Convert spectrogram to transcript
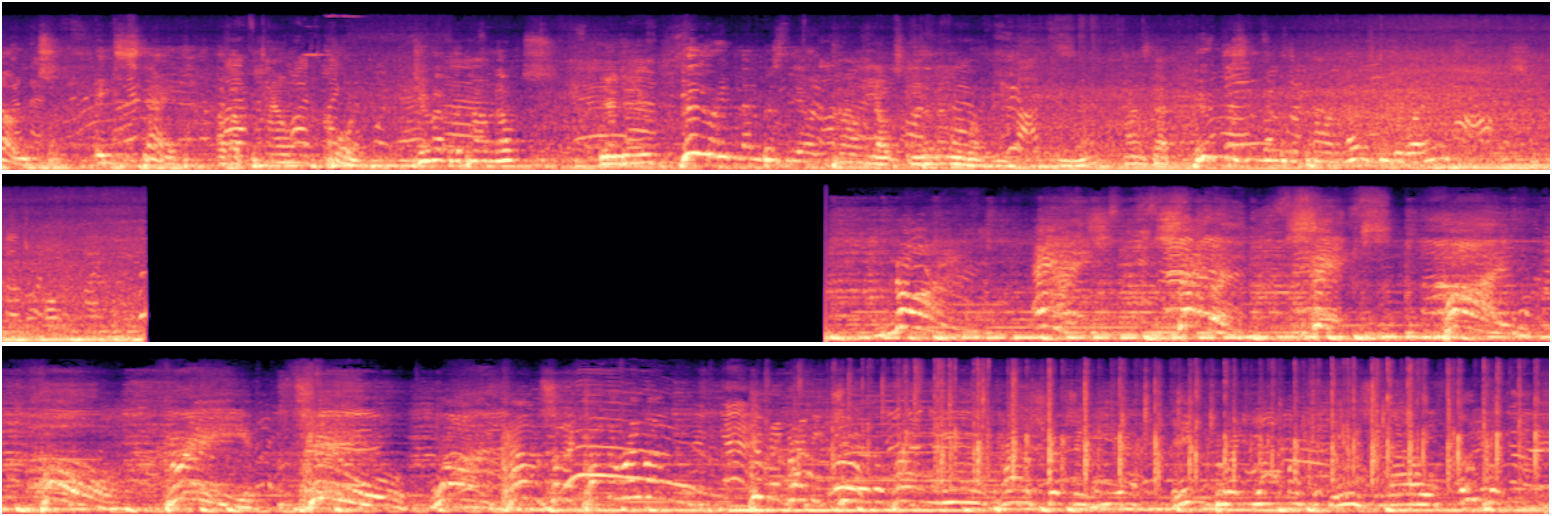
note instead of a pound coin. Do you remember the pound notes? You do? Who remembers the old pound notes? Give a little wave. Hands down. Who doesn't remember the pound notes? Give a wave. Structure here in Great Yarmouth is now open.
